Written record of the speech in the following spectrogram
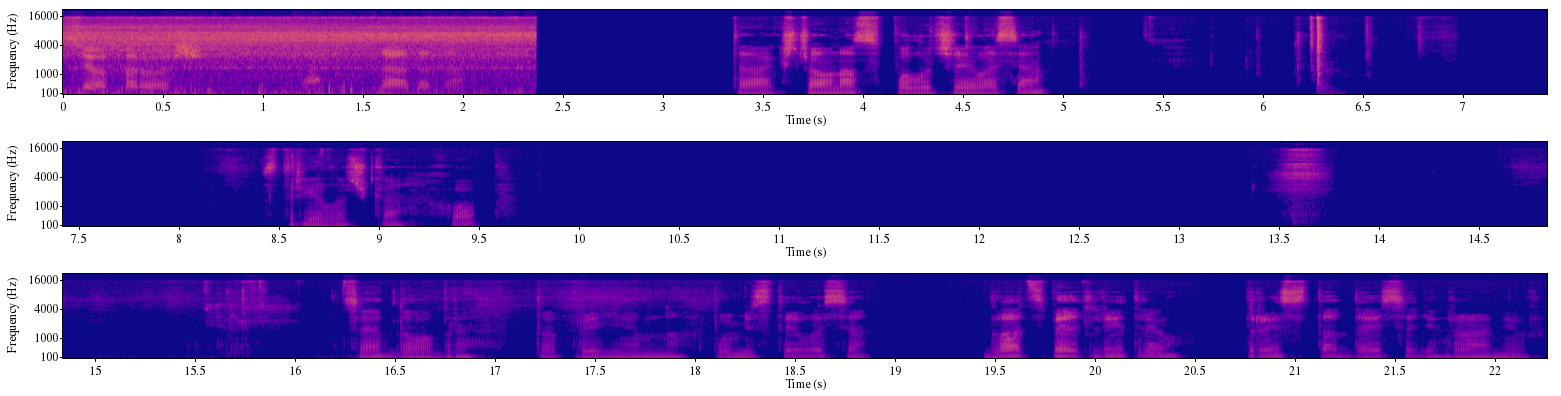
Все, хорош. Да, да, да. Так, що у нас вийшло? стрілочка. Хоп. Це добре та приємно. Помістилося 25 літрів 310 грамів.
